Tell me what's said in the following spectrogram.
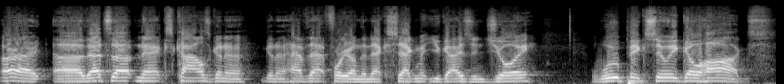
All right, uh, that's up next. Kyle's gonna gonna have that for you on the next segment. You guys enjoy. Woo Pig Sooie, go Hogs!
